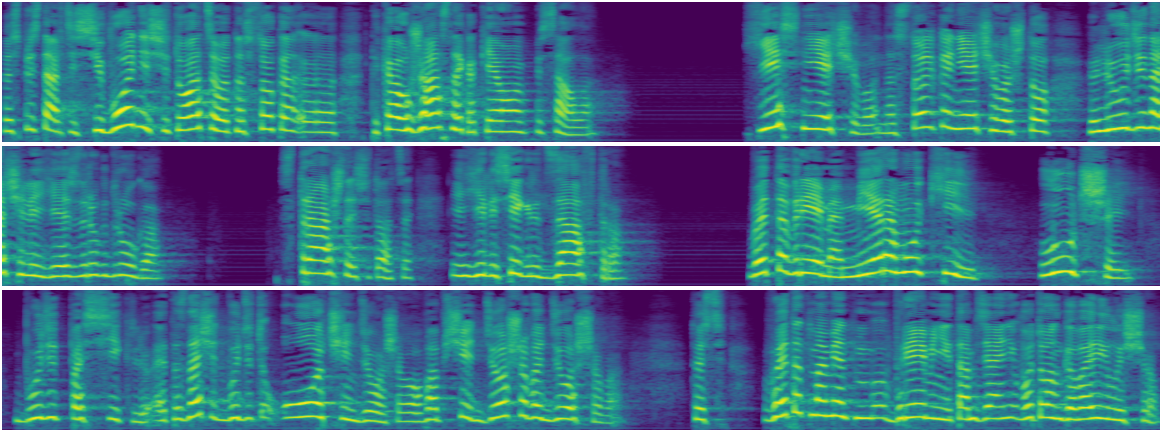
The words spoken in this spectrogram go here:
То есть представьте, сегодня ситуация вот настолько э, такая ужасная, как я вам описала. Есть нечего, настолько нечего, что люди начали есть друг друга. Страшная ситуация. И Елисей говорит, завтра, в это время мера муки лучшей будет по сиклю. Это значит, будет очень дешево, вообще дешево-дешево. То есть в этот момент времени, там, где они, вот он говорил еще,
